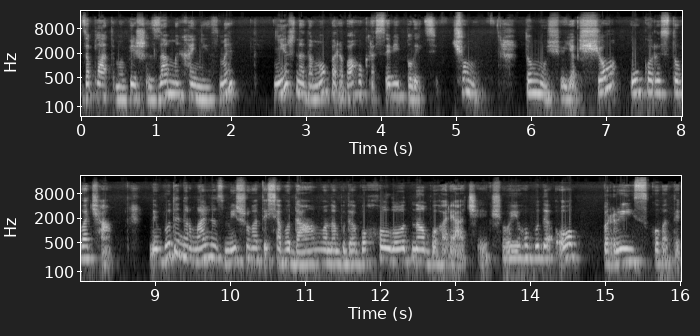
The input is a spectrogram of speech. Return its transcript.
заплатимо більше за механізми, ніж надамо перевагу красивій плиці. Чому? Тому що якщо у користувача не буде нормально змішуватися вода, вона буде або холодна, або гаряча, якщо його буде оприскувати,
